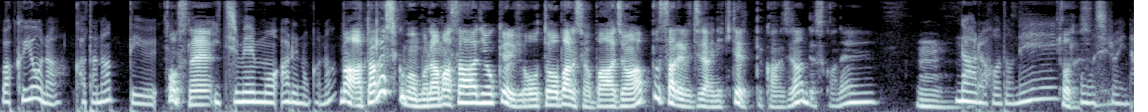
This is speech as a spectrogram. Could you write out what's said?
湧くような刀っていうそうですね。一面もあるのかな？まあ、新しくも村正における妖刀話のバージョンアップされる時代に来てるって感じなんですかね。うん。なるほどね。そうですね面白いな。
